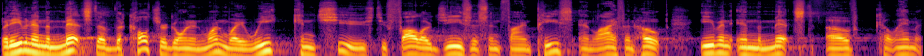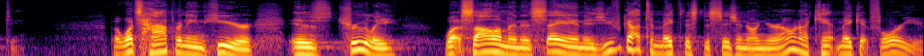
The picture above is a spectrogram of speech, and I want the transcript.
But even in the midst of the culture going in one way, we can choose to follow Jesus and find peace and life and hope, even in the midst of calamity. But what's happening here is truly what Solomon is saying is you've got to make this decision on your own. I can't make it for you.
